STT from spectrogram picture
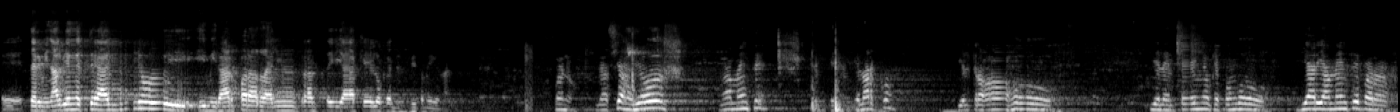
eh, terminar bien este año y, y, mirar para el año entrante ya qué es lo que necesita Millonarios. Bueno, gracias a Dios, nuevamente, el, arco y el trabajo y el empeño que pongo diariamente para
